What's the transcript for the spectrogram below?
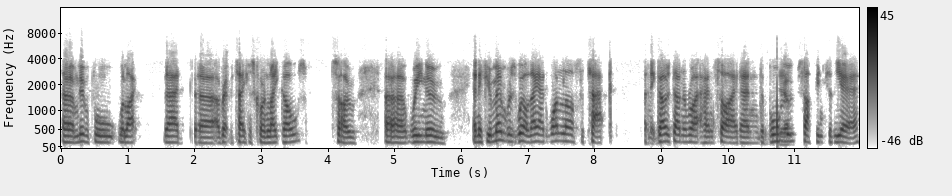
um, Liverpool were like they had uh, a reputation scoring late goals, so uh, we knew. And if you remember as well, they had one last attack, and it goes down the right hand side, and the ball yep. loops up into the air,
